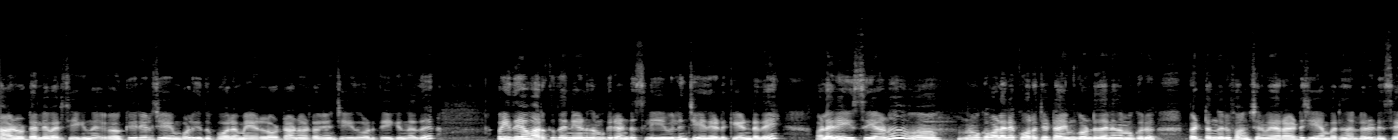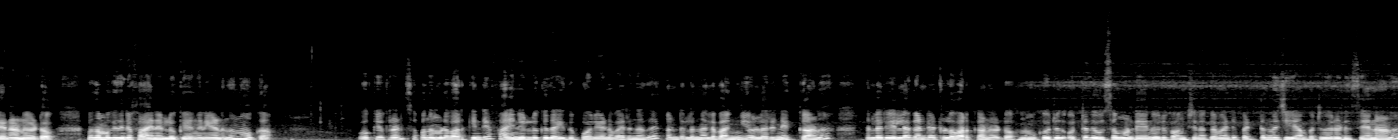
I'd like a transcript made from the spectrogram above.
താഴോട്ടല്ലേ വരച്ചിരിക്കുന്നത്. യോക്ക് ഏരിയയിൽ ചെയ്യുമ്പോൾ ഇതുപോലെ മേളിലോട്ടാണ് കേട്ടോ ഞാൻ ചെയ്ത് കൊടുത്തിരിക്കുന്നത്. അപ്പോൾ ഇതേ വർക്ക് തന്നെയാണ് നമുക്ക് രണ്ട് സ്ലീവിലും ചെയ്തെടുക്കേണ്ടത്. വളരെ ഈസിയാണ്. നമുക്ക് വളരെ കുറച്ച് ടൈം കൊണ്ട് തന്നെ നമുക്കൊരു പെട്ടെന്നൊരു ഫംഗ്ഷൻ വെയറായിട്ട് ചെയ്യാൻ പറ്റുന്ന നല്ലൊരു ഡിസൈനാണ് കേട്ടോ. അപ്പോൾ നമുക്കിതിന്റെ ഫൈനൽ ലുക്ക് എങ്ങനെയാണെന്ന് നോക്കാം. ഓക്കെ ഫ്രണ്ട്സ് അപ്പോൾ നമ്മുടെ വർക്കിന്റെ ഫൈനൽ ലുക്ക് ഇതാ ഇതുപോലെയാണ് വരുന്നത്. കണ്ടല്ലോ നല്ല ഭംഗിയുള്ളൊരു നെക്കാണ് നല്ലൊരു എലഗന്റ് ആയിട്ടുള്ള വർക്കാണ് കേട്ടോ. നമുക്ക് ഒരു ഒറ്റ ദിവസം കൊണ്ട് തന്നെ ഒരു ഫംഗ്ഷനൊക്കെ വേണ്ടി പെട്ടെന്ന് ചെയ്യാൻ പറ്റുന്ന ഒരു ഡിസൈനാണ്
